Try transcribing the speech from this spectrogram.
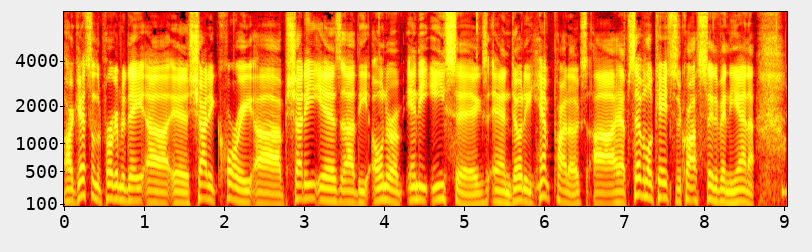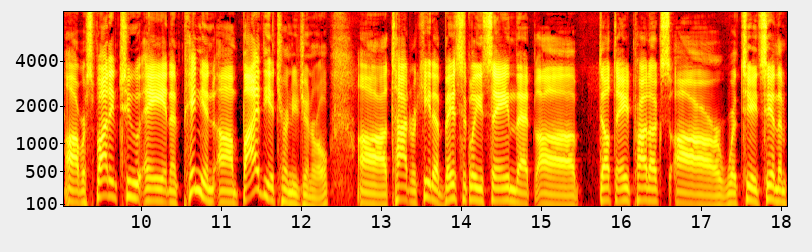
Our guest on the program today uh, is Shadi Corey. Uh, Shadi is uh, the owner of Indy e-cigs and Doty Hemp Products. Uh, have seven locations across the state of Indiana. Uh, responding to a, an opinion um, by the Attorney General, uh, Todd Rokita, basically saying that Delta 8 products are, with THC in them,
